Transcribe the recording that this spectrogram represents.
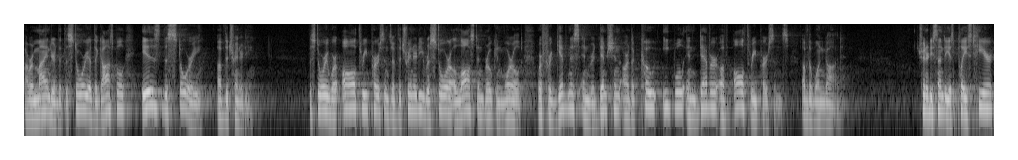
a reminder that the story of the gospel is the story of the Trinity. The story where all three persons of the Trinity restore a lost and broken world, where forgiveness and redemption are the co equal endeavor of all three persons of the one God. Trinity Sunday is placed here,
